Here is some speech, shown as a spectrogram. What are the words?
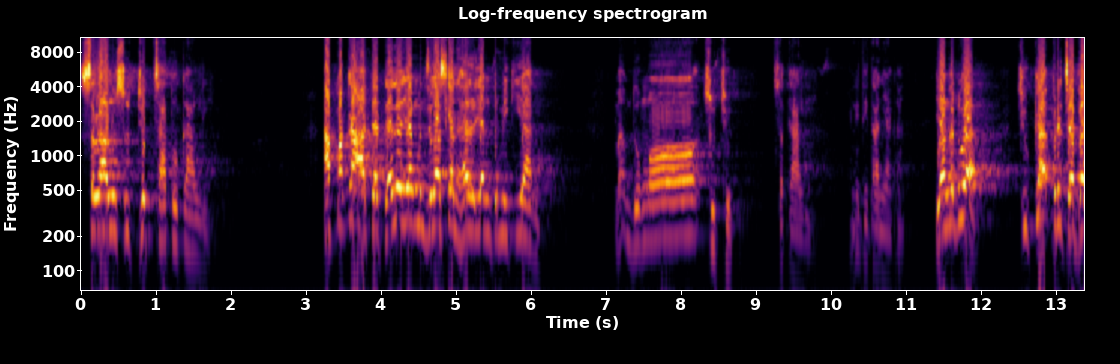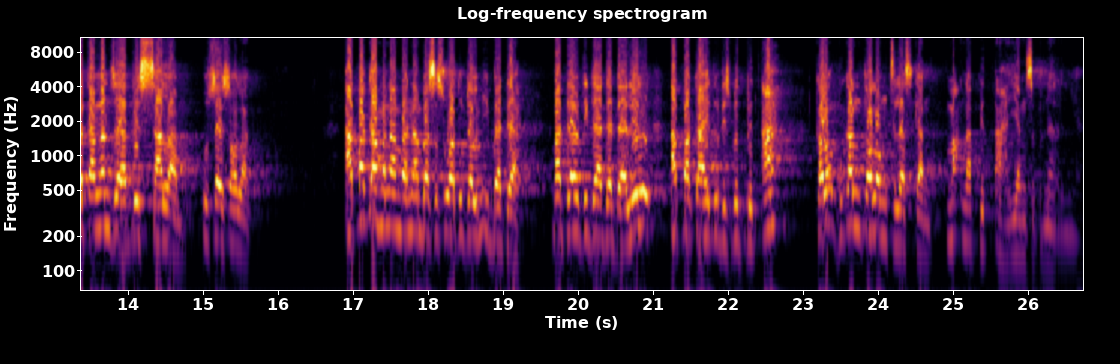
selalu sujud satu kali. Apakah ada dalil yang menjelaskan hal yang demikian? Mamdungo sujud sekali. Ini ditanyakan. Yang kedua, juga berjabat tangan sehabis salam usai sholat. Apakah menambah-nambah sesuatu dalam ibadah? Padahal tidak ada dalil. Apakah itu disebut bid'ah? Kalau bukan tolong jelaskan makna bid'ah yang sebenarnya.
